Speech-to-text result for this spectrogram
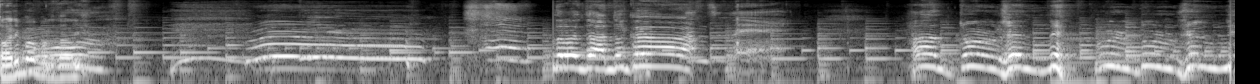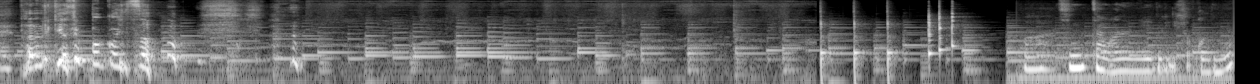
다리 봐버려 다리. 들어 이제 앉을 거야. 한, 둘, 셋, 넷. 둘, 둘, 셋, 넷. 다리를 계속 뻗고 있어. 아 진짜 많은 일들이 있었거든요.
